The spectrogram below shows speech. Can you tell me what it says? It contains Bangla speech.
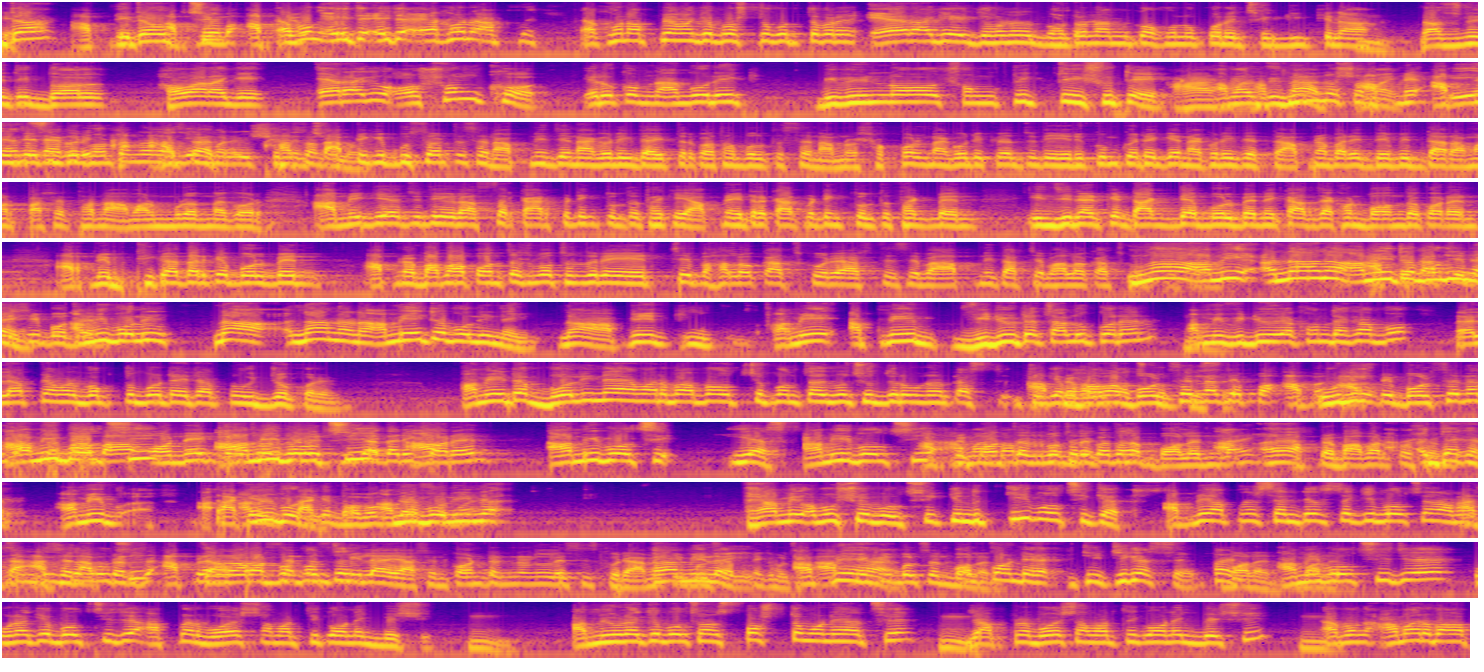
এটা এটা হচ্ছে এবং এইটা এটা এখন আপনি এখন আপনি আমাকে প্রশ্ন করতে পারেন এর আগে এই ধরনের ঘটনা আমি কখনো করেছি কি কিনা। রাজনৈতিক দল হওয়ার আগে? এর আগে অসংখ্য এরকম নাগরিক বিভিন্ন সংপৃক্ত ইস্যুতে আমার বিভিন্ন সময় আপনি যে নাগরিক ঘটনার আগে আমার সেটা হাসনাত, ছিল। আপনি কি বুঝতে পারতেছেন আপনি যে নাগরিক দায়িত্বের কথা বলতেছেন আমরা সকল নাগরিকরা যদি এরকম করে গিয়ে নাগরিক দায়িত্ব আপনার বাড়ি দেবিদ্বার আমার পাশের থানা আমার মুরাদনগর আমি গিয়ে যদি রাস্তার কার্পেটিং তুলতে থাকি আপনি এটার কার্পেটিং তুলতে থাকবেন ইঞ্জিনিয়ারকে ডাক দিয়ে বলবেন এই কাজ এখন বন্ধ করেন আপনি ঠিকাদারকে বলবেন আপনার বাবা পঞ্চাশ বছর ধরে এর চেয়ে ভালো কাজ করে আসতেছে বা আপনি তার চেয়ে ভালো কাজ না আমি না না আমি এটা বলি নাই। আমি বলি না না না না আমি এটা বলি নাই। না আপনি আমি আপনি ভিডিওটা চালু করেন আমি ভিডিও এখন দেখাবো তাহলে আপনি আমার বক্তব্যটা এটা আপনি উইথড্র করেন। আমি এটা বলি না আমার বাবা হচ্ছে পঞ্চাশ বছর ধরে ওনার কাছ থেকে বাবা বলছেন না যে আপনি বলছেন না আমি বলছি অনেক আমি বলছি করেন। আমি বলছি ইয়েস আমি বলছি আপনি 50 বছরের পঞ্চাশ- বলেন? হ্যাঁ, আপনার বাবার? দেখেন আমি আমি আমি বলি না হ্যাঁ আমি অবশ্যই বলছি কিন্তু কি বলছি কেন আপনি আপনার সেন্টেন্সটা কি বলছেন? আমার আচ্ছা আসেন আপনার আমার পঞ্চাশ- মিলাই আসেন কন্টেন্ট অ্যানালাইসিস করে। আমি হ্যাঁ, কি বলছি। আপনি কি বলছেন? আপনি হ্যাঁ, কি বলছেন বলেন। ঠিক আছে আমি বলছি যে ওনাকে বলছি যে আপনার বয়স আমার থেকে অনেক বেশি। আমি ওনাকে বলছি আমার স্পষ্ট মনে আছে যে আপনার বয়স আমার থেকে অনেক বেশি এবং আমার বাপ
